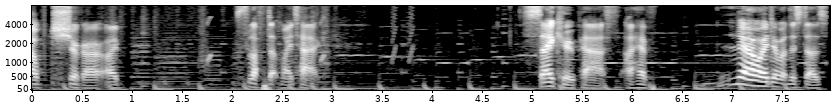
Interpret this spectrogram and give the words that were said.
Oh, sugar. I fluffed up my attack. Psychopath. I have no idea what this does.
